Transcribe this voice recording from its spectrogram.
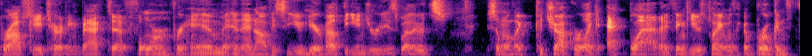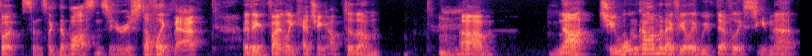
Bobrovsky turning back to form for him, and then obviously you hear about the injuries, whether it's someone like Tkachuk or like Ekblad. I think he was playing with like a broken foot since like the Boston series, stuff like that. I think finally catching up to them. Mhm. Um, not too uncommon. I feel like we've definitely seen that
